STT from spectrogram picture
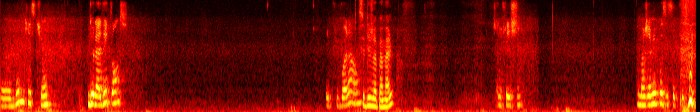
Euh, bonne question. De la détente. Et puis voilà. Hein. C'est déjà pas mal. Je réfléchis. On m'a jamais posé cette question.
